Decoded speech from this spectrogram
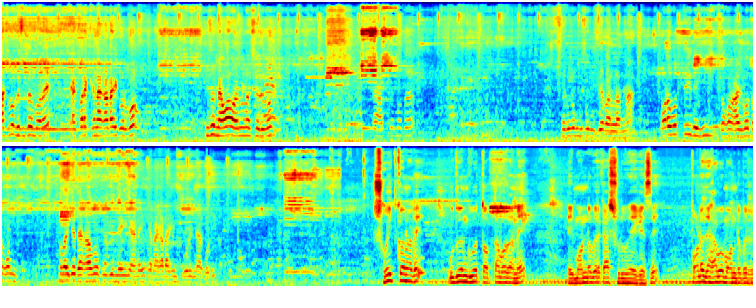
আসব কিছুদিন পরে একবারে কেনাকাটাই করব। কিছু নেওয়া হলো না সেরকম। আজকের মতো সেরকম কিছু নিতে পারলাম না। পরবর্তী দেখি যখন আসব তখন সবাইকে দেখাবো কিছু নেই না নেই কেনাকাটা কি করি না করি। শহীদ কর্নারে উদয়ন গুহর তত্ত্বাবধানে এই মণ্ডপের কাজ শুরু হয়ে গেছে। পরে দেখাবো মণ্ডপের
